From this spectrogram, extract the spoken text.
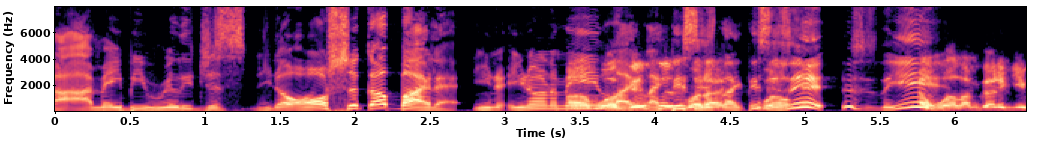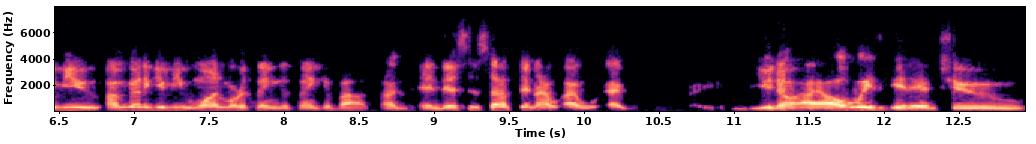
I may be really just you know all shook up by that. You know you know what I mean? well, like this like is this is I- like this well, is it. This is the Uh, end. well, I'm going to give you. I'm going to give you one more thing to think about, Uh, and this is something I, I, I, you know, I always get into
